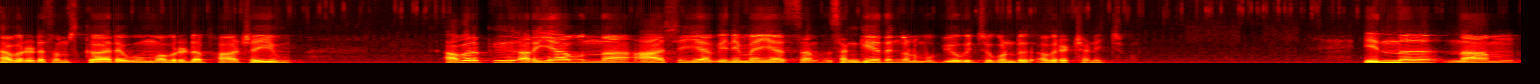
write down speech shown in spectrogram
അവരുടെ സംസ്കാരവും അവരുടെ ഭാഷയും അവർക്ക് അറിയാവുന്ന ആശയ വിനിമയ സങ്കേതങ്ങളും ഉപയോഗിച്ചുകൊണ്ട് അവരെ ക്ഷണിച്ചു. ഇന്ന് നാം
